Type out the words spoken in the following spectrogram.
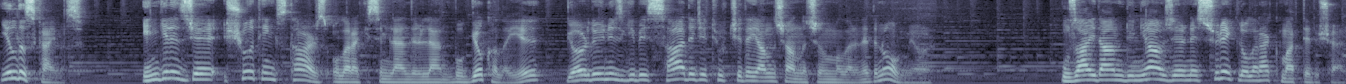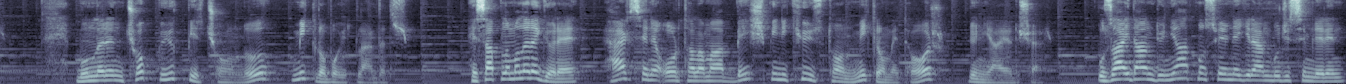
Yıldız kayması. İngilizce shooting stars olarak isimlendirilen bu gök alayı gördüğünüz gibi sadece Türkçe'de yanlış anlaşılmalara neden olmuyor. Uzaydan dünya üzerine sürekli olarak madde düşer. Bunların çok büyük bir çoğunluğu mikro boyutlardadır. Hesaplamalara göre her sene ortalama 5200 ton mikrometeor dünyaya düşer. Uzaydan dünya atmosferine giren bu cisimlerin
